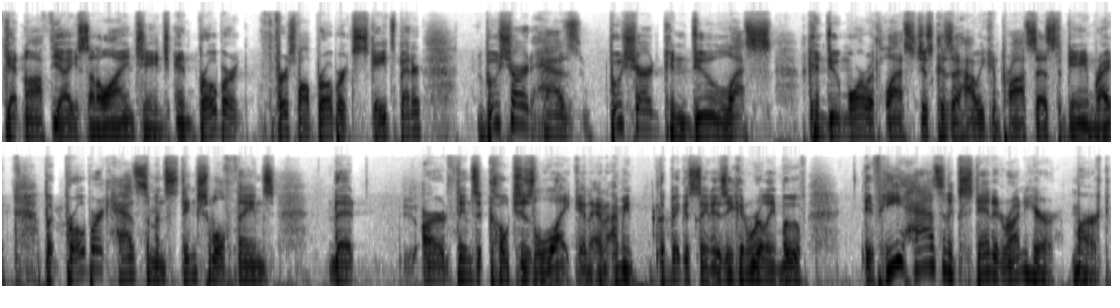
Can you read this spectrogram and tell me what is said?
getting off the ice on a line change. And Broberg, first of all, Broberg skates better. Bouchard has Bouchard can do less, can do more with less, just because of how he can process the game, right? But Broberg has some instinctual things that are things that coaches like, and, and I mean the biggest thing is he can really move. If he has an extended run here, Mark,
